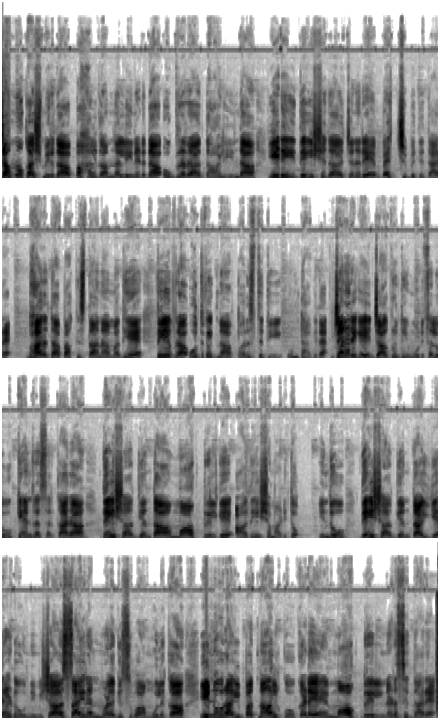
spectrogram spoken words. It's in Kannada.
ಜಮ್ಮು ಕಾಶ್ಮೀರದ ಪಹಲ್ಗಾಮ್ನಲ್ಲಿ ನಡೆದ ಉಗ್ರರ ದಾಳಿಯಿಂದ ಇಡೀ ದೇಶದ ಜನರೇ ಬೆಚ್ಚಿ ಬಿದ್ದಿದ್ದಾರೆ. ಭಾರತ ಪಾಕಿಸ್ತಾನ ಮಧ್ಯೆ ತೀವ್ರ ಉದ್ವಿಗ್ನ ಪರಿಸ್ಥಿತಿ ಉಂಟಾಗಿದೆ. ಜನರಿಗೆ ಜಾಗೃತಿ ಮೂಡಿಸಲು ಕೇಂದ್ರ ಸರ್ಕಾರ ದೇಶಾದ್ಯಂತ ಮಾಕ್ ಡ್ರಿಲ್ಗೆ ಆದೇಶ ಮಾಡಿತು ಇಂದು ದೇಶಾದ್ಯಂತ ಎರಡು ನಿಮಿಷ ಸೈರನ್ ಮೊಳಗಿಸುವ ಮೂಲಕ ಇನ್ನೂರ ಇಪ್ಪತ್ನಾಲ್ಕು ಕಡೆ ಮಾಕ್ ಡ್ರಿಲ್ ನಡೆಸಿದ್ದಾರೆ.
